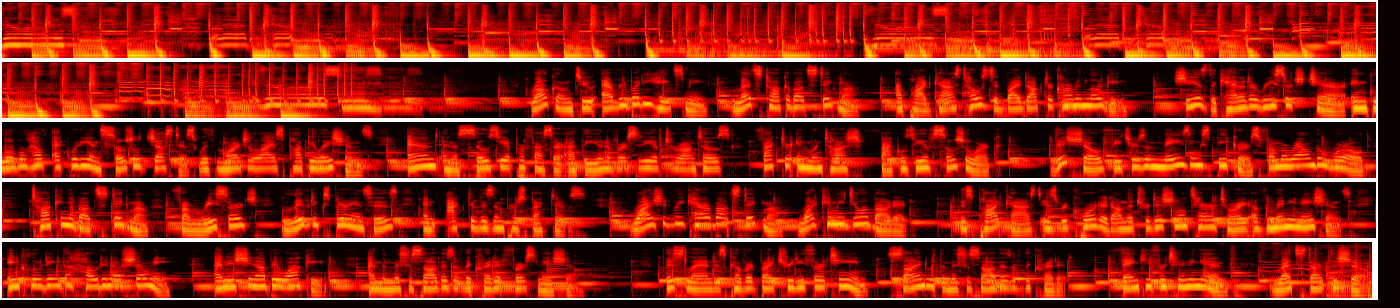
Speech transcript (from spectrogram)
You. Welcome to Everybody Hates Me. Let's talk about stigma, a podcast hosted by Dr. Carmen Logie. She is the Canada Research Chair in Global Health Equity and Social Justice with Marginalized Populations and an Associate Professor at the University of Toronto's Factor-Inwentash Faculty of Social Work. This show features amazing speakers from around the world talking about stigma from research, lived experiences, and activism perspectives. Why should we care about stigma? What can we do about it? This podcast is recorded on the traditional territory of many nations, including the Haudenosaunee, Anishinaabewaki, and the Mississaugas of the Credit First Nation. This land is covered by Treaty 13, signed with the Mississaugas of the Credit. Thank you for tuning in. Let's start the show.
